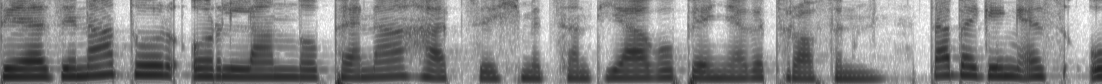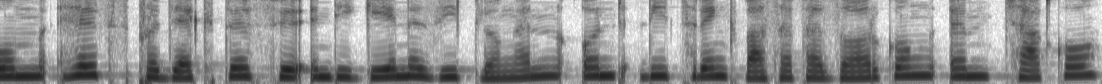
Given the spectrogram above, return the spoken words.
Der Senator Orlando Pena hat sich mit Santiago Peña getroffen. Dabei ging es um Hilfsprojekte für indigene Siedlungen und die Trinkwasserversorgung im Chaco,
